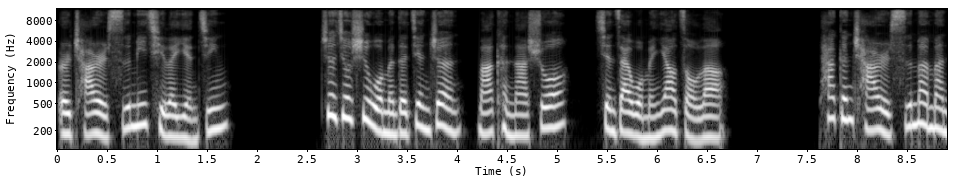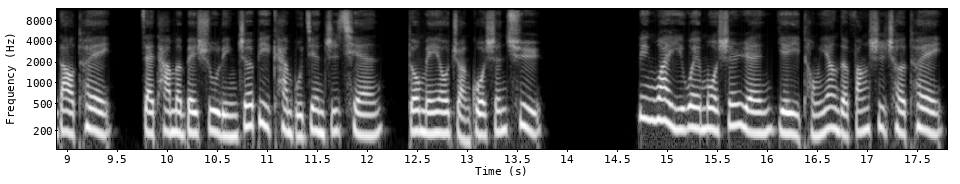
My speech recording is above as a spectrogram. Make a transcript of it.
而查尔斯眯起了眼睛。这就是我们的见证，马肯纳说。现在我们要走了。他跟查尔斯慢慢倒退。在他们被树林遮蔽看不见之前，都没有转过身去。另外一位陌生人也以同样的方式撤退，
